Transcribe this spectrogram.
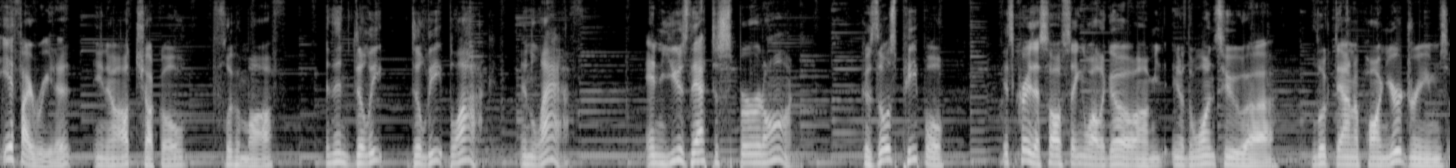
if I read it, you know, I'll chuckle, flip them off, and then delete, delete block and laugh and use that to spur it on. Because those people, it's crazy. I saw a saying a while ago, um, you, you know, the ones who, uh, look down upon your dreams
